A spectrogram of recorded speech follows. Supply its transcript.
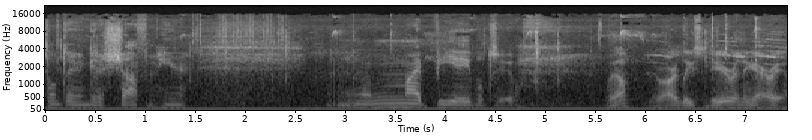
don't think I can get a shot from here. I might be able to. Well, there are at least deer in the area.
